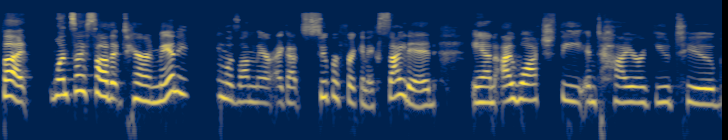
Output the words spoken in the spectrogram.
But once I saw that Taryn Manning was on there, I got super freaking excited. And I watched the entire YouTube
